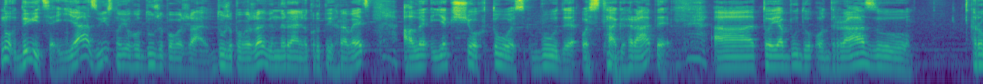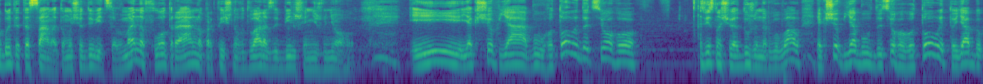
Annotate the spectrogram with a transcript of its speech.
Ну, дивіться, я, звісно, його дуже поважаю. Дуже поважаю, він нереально крутий гравець. Але якщо хтось буде ось так грати, то я буду одразу робити те саме, тому що дивіться, в мене флот реально практично в два рази більше, ніж в нього. І якщо б я був готовий до цього. Звісно, що я дуже нервував. Якщо б я був до цього готовий, то я б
